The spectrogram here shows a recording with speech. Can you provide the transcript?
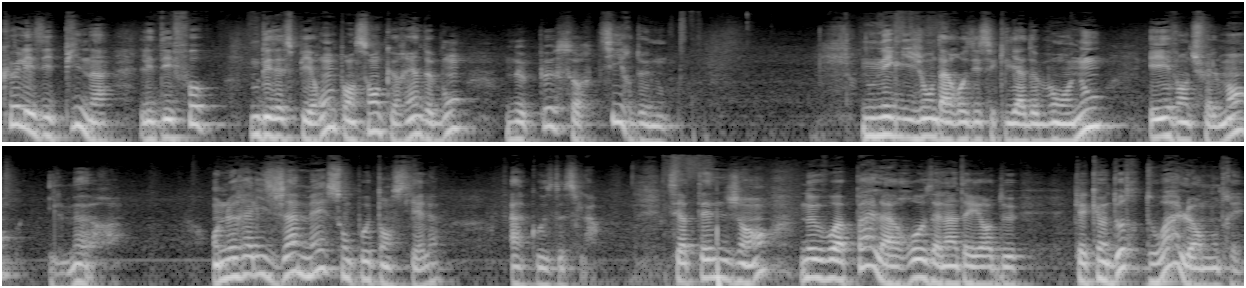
que les épines, les défauts. Nous désespérons, pensant que rien de bon ne peut sortir de nous. Nous négligeons d'arroser ce qu'il y a de bon en nous et éventuellement, il meurt. On ne réalise jamais son potentiel à cause de cela. Certaines gens ne voient pas la rose à l'intérieur d'eux. Quelqu'un d'autre doit leur montrer.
